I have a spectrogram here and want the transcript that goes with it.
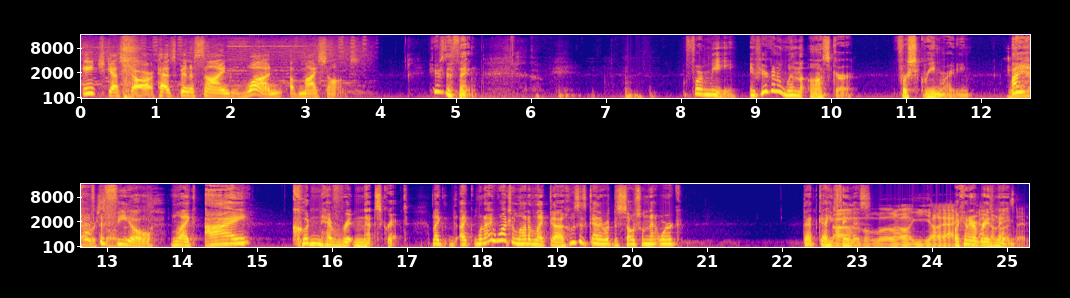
Each guest star has been assigned one of my songs. Here's the thing. For me, if you're going to win the Oscar for screenwriting, I have to feel like I couldn't have written that script. Like, like when I watch a lot of like, uh, who's this guy that wrote The Social Network? That guy, he's Uh, famous. little, yeah, I, can't remember his don't know name.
